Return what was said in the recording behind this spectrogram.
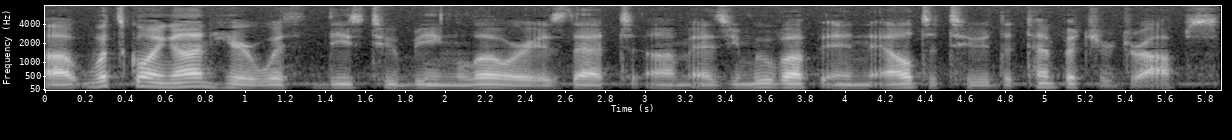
Uh, what's going on here with these two being lower is that um, as you move up in altitude, the temperature drops,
